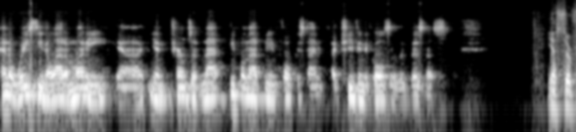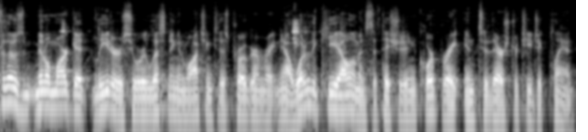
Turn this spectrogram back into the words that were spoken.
kind of wasting a lot of money uh, in terms of not people not being focused on achieving the goals of the business. Yes. So for those middle market leaders who are listening and watching to this program right now, what are the key elements that they should incorporate into their strategic plan?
